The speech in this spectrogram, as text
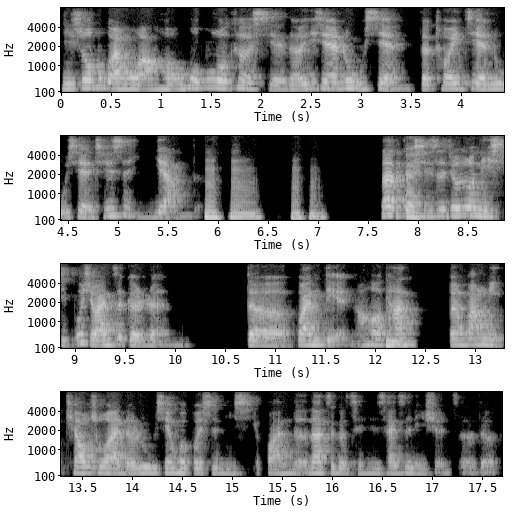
你说不管网红或布洛克写的一些路线的推荐路线，其实是一样的。嗯哼嗯哼，那其实就是说你喜不喜欢这个人的观点，然后嗯他帮帮你挑出来的路线会不会是你喜欢的？那这个其实才是你选择的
